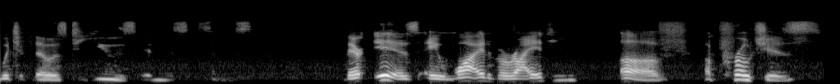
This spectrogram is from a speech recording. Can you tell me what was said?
which of those to use in this sentence. There is a wide variety of approaches.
